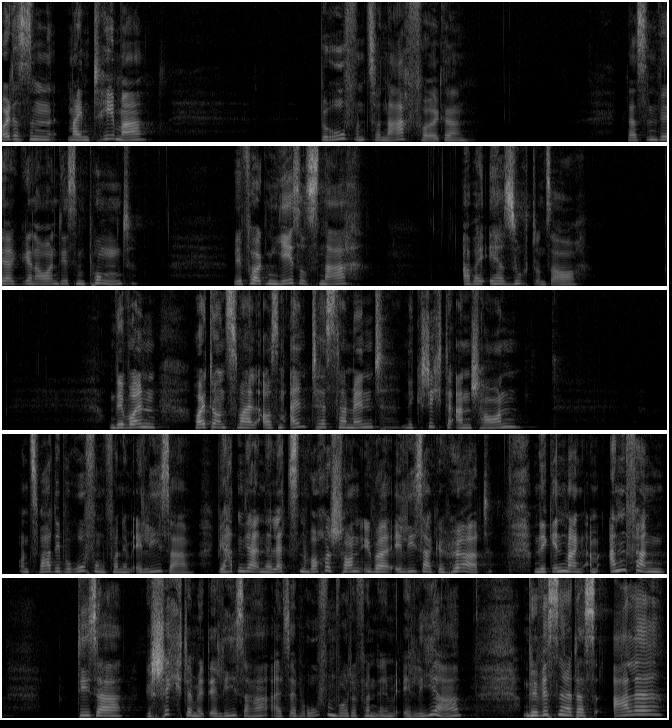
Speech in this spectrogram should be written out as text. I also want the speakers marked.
Speaker 1: Heute ist ein, mein Thema Berufen zur Nachfolge. Da sind wir genau an diesem Punkt. Wir folgen Jesus nach, aber er sucht uns auch. Und wir wollen heute uns mal aus dem Alten Testament eine Geschichte anschauen, und zwar die Berufung von dem Elisa. Wir hatten ja in der letzten Woche schon über Elisa gehört. Und wir gehen mal am Anfang dieser Geschichte mit Elisa, als er berufen wurde von dem Elia. Und wir wissen ja, dass alle,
